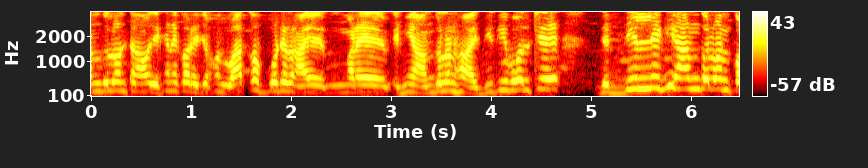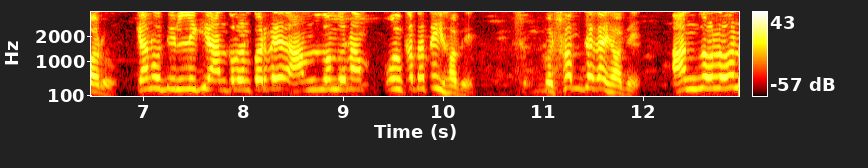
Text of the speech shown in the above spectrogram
আন্দোলনটা এখানে করে, যখন ওয়াক অফ বোর্ডের মানে নিয়ে আন্দোলন হয়, দিদি বলছে যে, দিল্লি গিয়ে আন্দোলন করো। কেন দিল্লি গিয়ে আন্দোলন করবে? আন্দোলন কলকাতাতেই হবে। সব জায়গায় হবে। আন্দোলন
